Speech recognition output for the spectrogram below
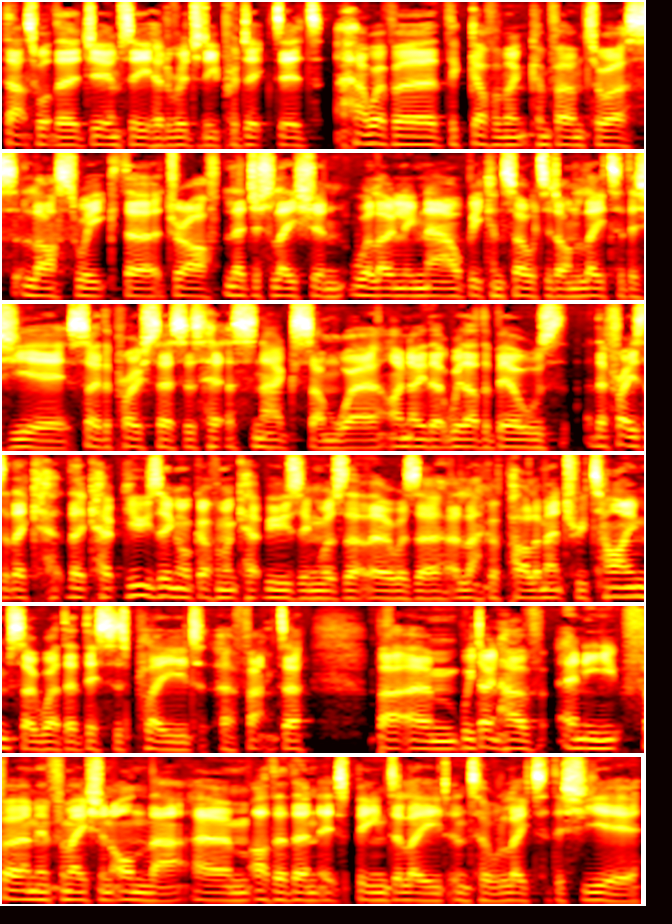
That's what the GMC had originally predicted. However, the government confirmed to us last week that draft legislation will only now be consulted on later this year. So, the process has hit a snag somewhere. I know that with other bills, the phrase that they, they kept using or government kept using was that there was a, a lack of parliamentary time. So, whether this has played a factor. But um, we don't have any firm information on that um, other than it's been delayed until later this year.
